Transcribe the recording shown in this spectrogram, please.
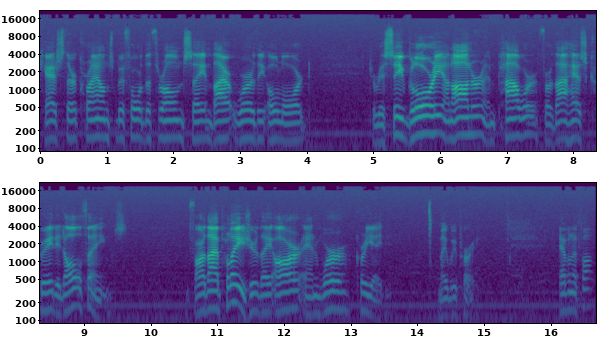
cast their crowns before the throne, saying, Thou art worthy, O Lord, to receive glory and honor and power, for thou hast created all things. For thy pleasure they are and were created. May we pray. Heavenly Father,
